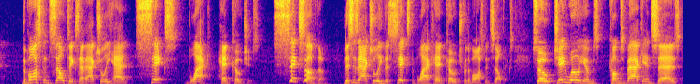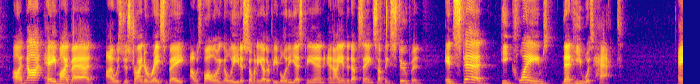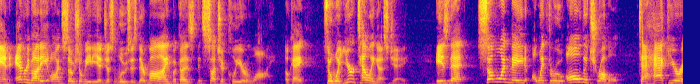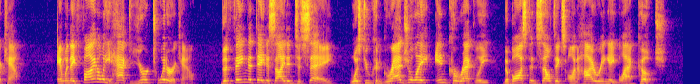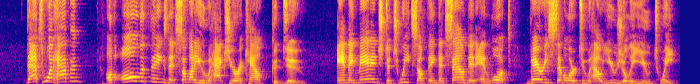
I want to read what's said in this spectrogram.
the Boston Celtics have actually had six black head coaches. Six of them. This is actually the sixth black head coach for the Boston Celtics. So Jay Williams comes back and says, uh, not, hey, my bad. I was just trying to race bait. I was following the lead of so many other people at ESPN, and I ended up saying something stupid. Instead, he claims that he was hacked. And everybody on social media just loses their mind because it's such a clear lie. Okay? So, what you're telling us, Jay, is that someone made went through all the trouble to hack your account and when they finally hacked your Twitter account, the thing that they decided to say was to congratulate incorrectly the Boston Celtics on hiring a black coach. That's what happened? Of all the things that somebody who hacks your account could do, and they managed to tweet something that sounded and looked very similar to how usually you tweet.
